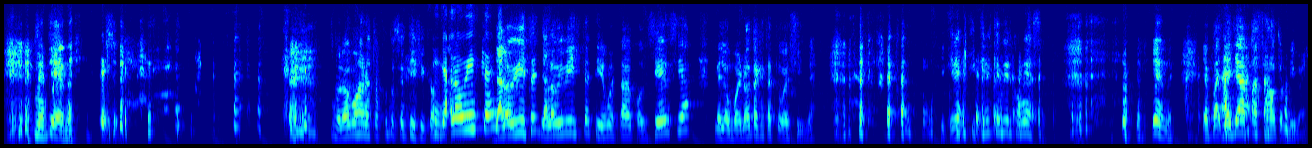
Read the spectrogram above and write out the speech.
¿me entiendes? Sí. Volvemos a nuestro punto científico. ¿Y ya lo viste? Ya lo viste, ya lo viviste, tienes un estado de conciencia de lo buenota que está tu vecina. y, tienes, que vivir con eso. ¿Entiendes? Ya, ya, pasas a otro nivel.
